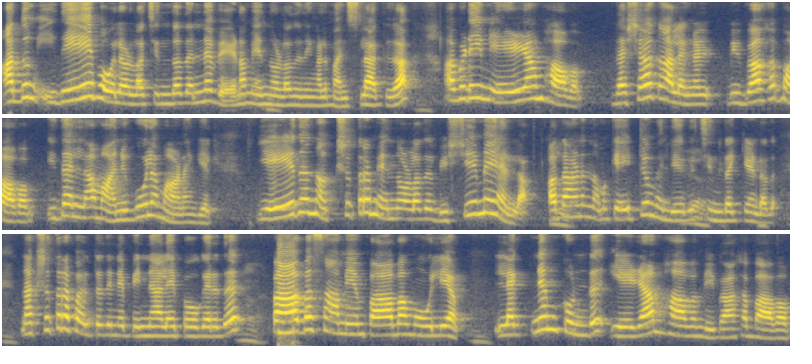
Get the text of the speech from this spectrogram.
അതും ഇതേപോലുള്ള ചിന്ത തന്നെ വേണം എന്നുള്ളത് നിങ്ങൾ മനസ്സിലാക്കുക. അവിടെയും ഏഴാം ഭാവം ദശാകാലങ്ങൾ വിവാഹഭാവം ഇതെല്ലാം അനുകൂലമാണെങ്കിൽ ഏത് നക്ഷത്രം എന്നുള്ളത് വിഷയമേ അല്ല. അതാണ് നമുക്ക് ഏറ്റവും വലിയൊരു ചിന്തിക്കേണ്ടത്. നക്ഷത്ര പൊരുത്തത്തിന്റെ പിന്നാലെ പോകരുത്. പാപസാമ്യം പാപമൂല്യം ലഗ്നം കൊണ്ട് ഏഴാം ഭാവം വിവാഹഭാവം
